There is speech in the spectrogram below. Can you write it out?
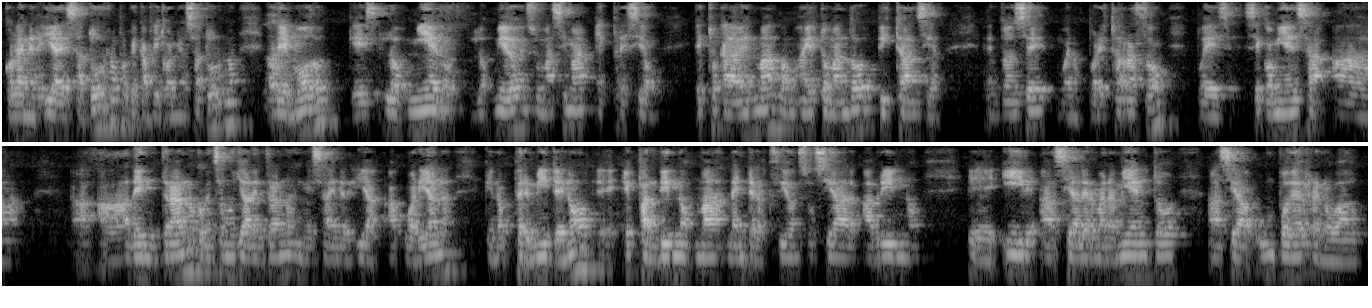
con la energía de Saturno, porque Capricornio es Saturno, de modo que es los miedos, los miedos en su máxima expresión. Esto cada vez más vamos a ir tomando distancia. Entonces, bueno, por esta razón, pues se comienza a, adentrarnos, comenzamos ya a adentrarnos en esa energía acuariana que nos permite ¿no? Eh, expandirnos más la interacción social, abrirnos, eh, ir hacia el hermanamiento, hacia un poder renovado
